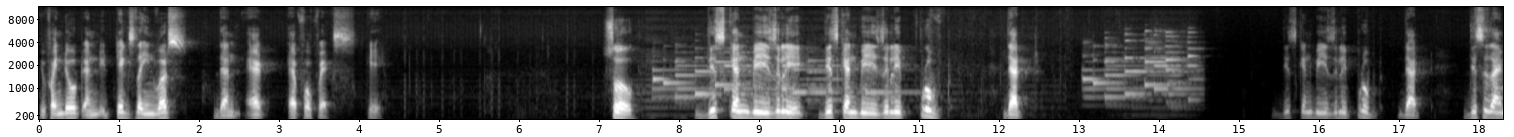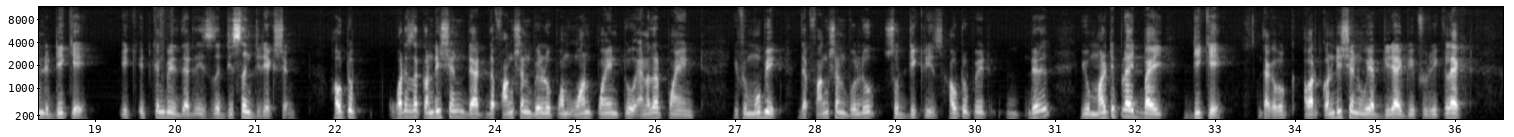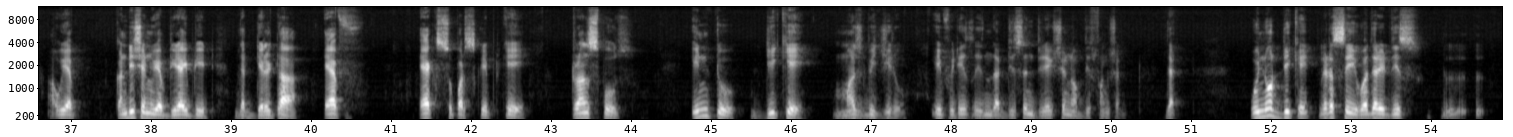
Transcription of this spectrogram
you find out and it takes the inverse then f of x k. So, this can be easily this can be easily proved that this can be easily proved that this is I am the dk it, it can be that is a descent direction. How to what is the condition that the function value from one point to another point if you move it the function value should decrease. How to put it? You multiply it by dk the our condition we have derived if you recollect uh, we have condition we have derived it that delta f x superscript k transpose into dk must be 0 if it is in the descent direction of this function that we know dk let us see whether it is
